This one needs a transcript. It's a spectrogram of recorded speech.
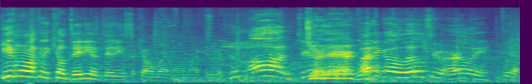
He's more likely to kill Diddy than Diddy is to kill him right now, in my opinion. Oh, dude! Let it go a little too early. Yeah.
